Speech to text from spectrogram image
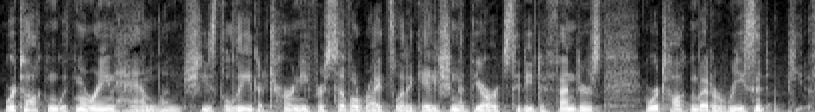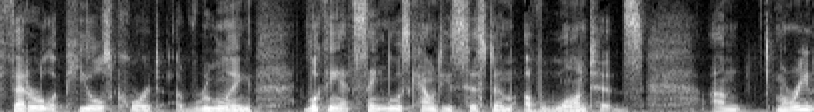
We're talking with Maureen Hanlon. She's the lead attorney for civil rights litigation at the Arch City Defenders. And we're talking about a recent federal appeals court ruling looking at St. Louis County's system of wanteds. Um, Maureen,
